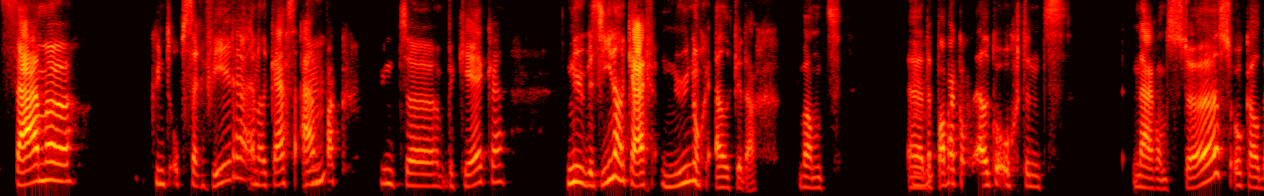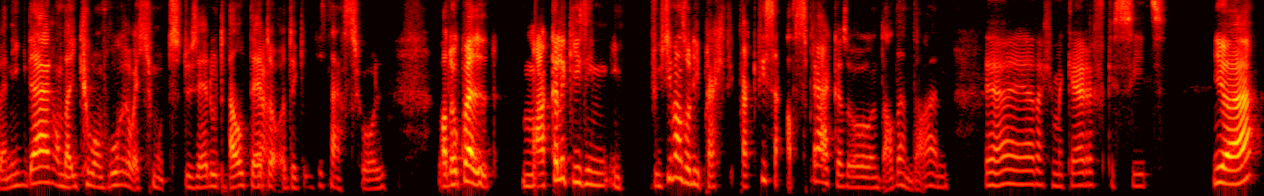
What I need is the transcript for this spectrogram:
samen kunt observeren en elkaars aanpak kunt eh, bekijken. Nu, we zien elkaar nu nog elke dag. Want eh, Mhm. de papa komt elke ochtend naar ons thuis, ook al ben ik daar, omdat ik gewoon vroeger weg moet. Dus hij doet altijd Ja. de, de kindjes naar school. Wat ook wel makkelijk is in, in functie van zo die praktische afspraken, zo dat en dat. En, Ja, ja, dat je elkaar even ziet. ja,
